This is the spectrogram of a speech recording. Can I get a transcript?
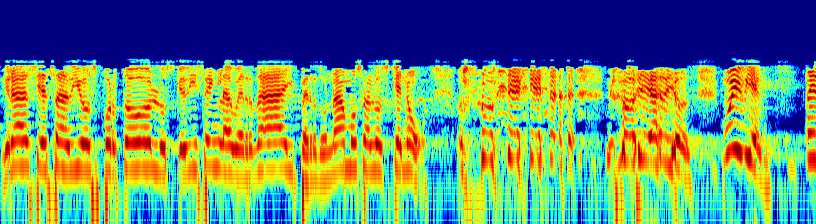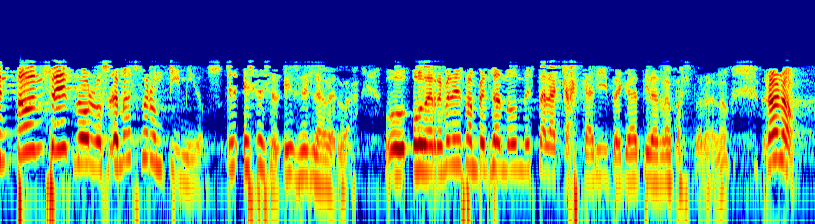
Gracias a Dios por todos los que dicen la verdad y perdonamos a los que no. Gloria a Dios. Muy bien. Entonces, no, los demás fueron tímidos. E-, esa es, la verdad. O, o, de repente están pensando dónde está la cascarita que va a tirar la pastora, ¿no? Pero no.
